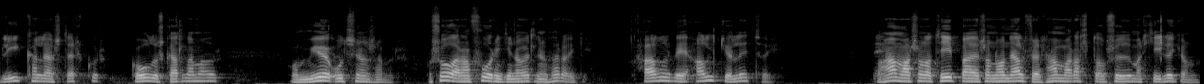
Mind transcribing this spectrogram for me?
líkanlega sterkur, góðu skallamaður og mjög útsinansamur og svo var hann fóringin á vellinu þar að ekki alveg algjör leitvei og hann var svona típaði svona Nonni Alfred, hann var alltaf á söðumarki í leikjónum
